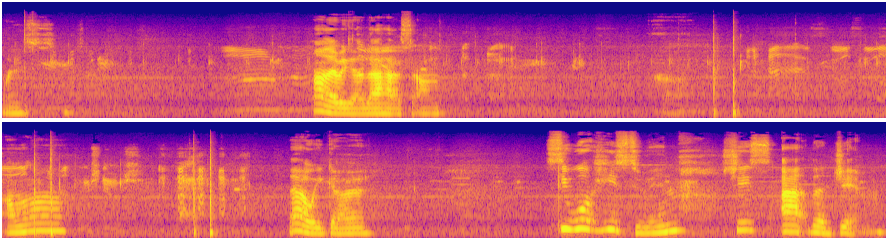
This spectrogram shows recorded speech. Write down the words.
why is Oh, there we go. That has sound. I wanna. There we go. See what he's doing. She's at the gym.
